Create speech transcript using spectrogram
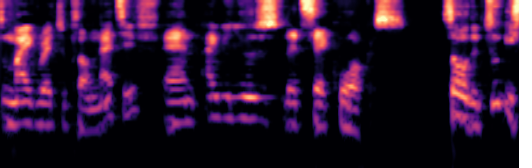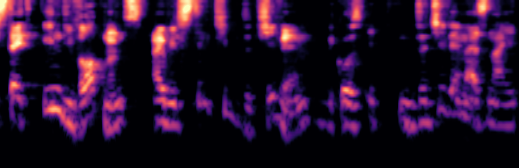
to migrate to cloud native and I will use, let's say, Quarkus. So the to be state in development, I will still keep the JVM because it, the JVM has ni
